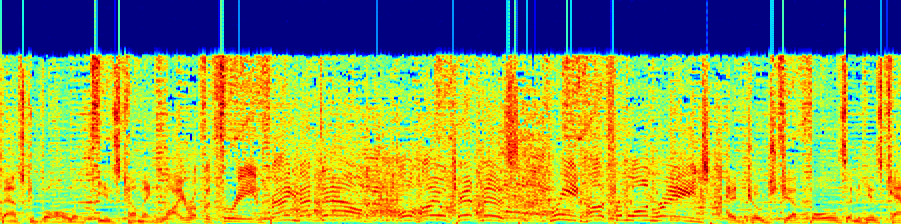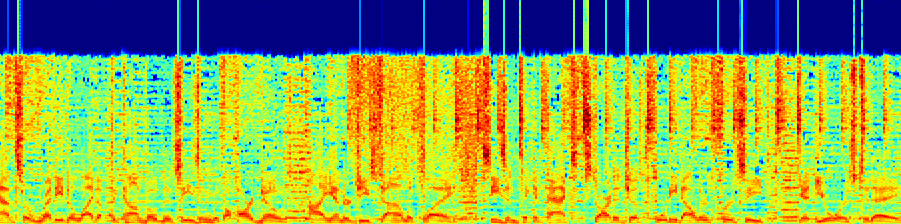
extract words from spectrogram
basketball is coming. Fire up a three and bang that down. Ohio can't miss. Green hot from long range. Head coach Jeff Boals and his Cats are ready to light up the convo this season with a hard nosed, high energy style of play. Season ticket packs start at just $40 per seat. Get yours today.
